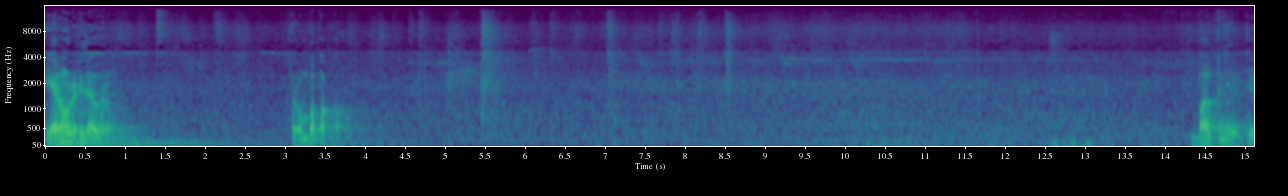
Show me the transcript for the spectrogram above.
இரநூறு அடி தான் வரும். ரொம்ப பக்கம். பால்கனி இருக்கு.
